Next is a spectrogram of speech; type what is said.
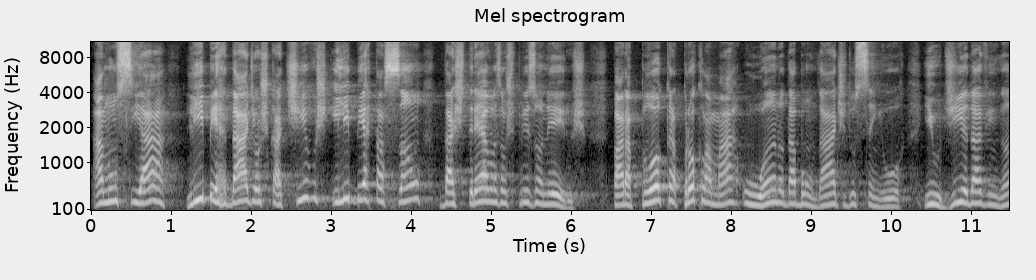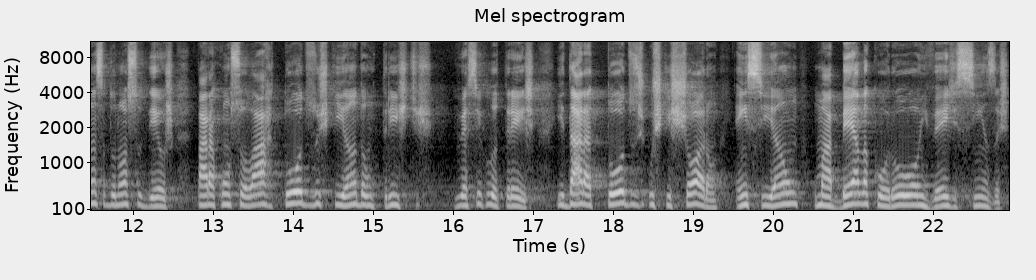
anunciar liberdade aos cativos e libertação das trevas aos prisioneiros para proclamar o ano da bondade do Senhor e o dia da vingança do nosso Deus, para consolar todos os que andam tristes. Versículo 3: E dar a todos os que choram em Sião uma bela coroa ao invés de cinzas,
